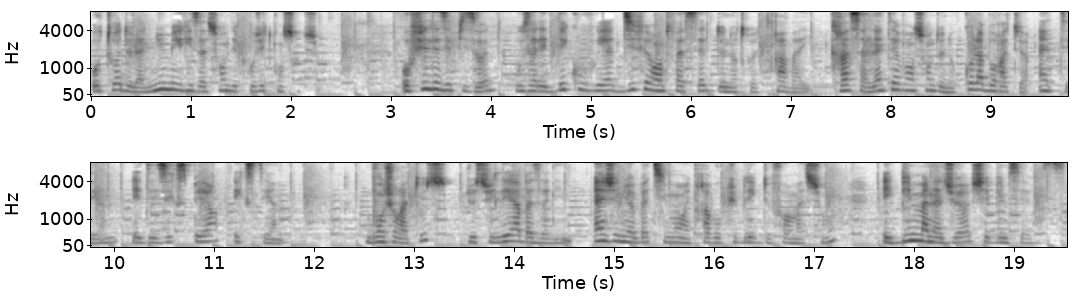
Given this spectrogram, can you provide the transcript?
autour de la numérisation des projets de construction. Au fil des épisodes, vous allez découvrir différentes facettes de notre travail grâce à l'intervention de nos collaborateurs internes et des experts externes. Bonjour à tous, je suis Léa Bazaline, ingénieur bâtiment et travaux publics de formation et BIM manager chez BIM Service.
